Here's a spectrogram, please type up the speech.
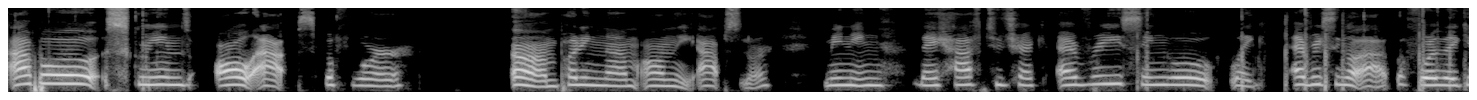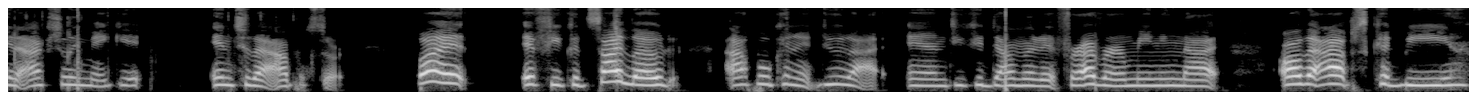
Apple screens all apps before um, putting them on the App Store, meaning they have to check every single like every single app before they can actually make it into the Apple Store. But if you could sideload, Apple couldn't do that, and you could download it forever, meaning that all the apps could be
